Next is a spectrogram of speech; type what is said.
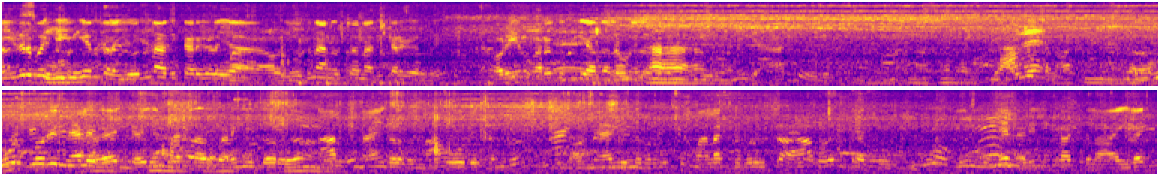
ಇದ್ರ ಬಗ್ಗೆ ಹಿಂಗೇನ್ತಾರ ಯೋಜನಾ ಅಧಿಕಾರಿಗಳ ಅವ್ರ ಯೋಜನಾ ಅನುಷ್ಠಾನ ಅಧಿಕಾರಿಗಳು ರೀ ಅವ್ರೇನು ಹೊರಗುತ್ತಿಗೆ ಆದ ಮೂರು ಫ್ಲೋರಿನ ಮೇಲೆ ಕೆಳಗಿನ ಅವ್ರು ಬಡಗಿದ್ದವರು ನಾಲ್ಕು ನಾಯಿಗಳದು ನಾವು ಹೋಗ್ಬೇಕಂದ್ರೆ ಅವ್ರ ಮ್ಯಾಲಿಂದ ಬರ್ಬೇಕು ಮಾಲಕ್ಕೆ ಬರ್ಬೇಕು ಆ ಒಳಗೆ ಕೆಲಸ ಹೋಗ್ಬೇಕು ಇವ್ರು ಇಲ್ಲೇ ನಡಿಲಿಕ್ಕೆ ಆಗ್ತಿಲ್ಲ ಇಲಾಖೆ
